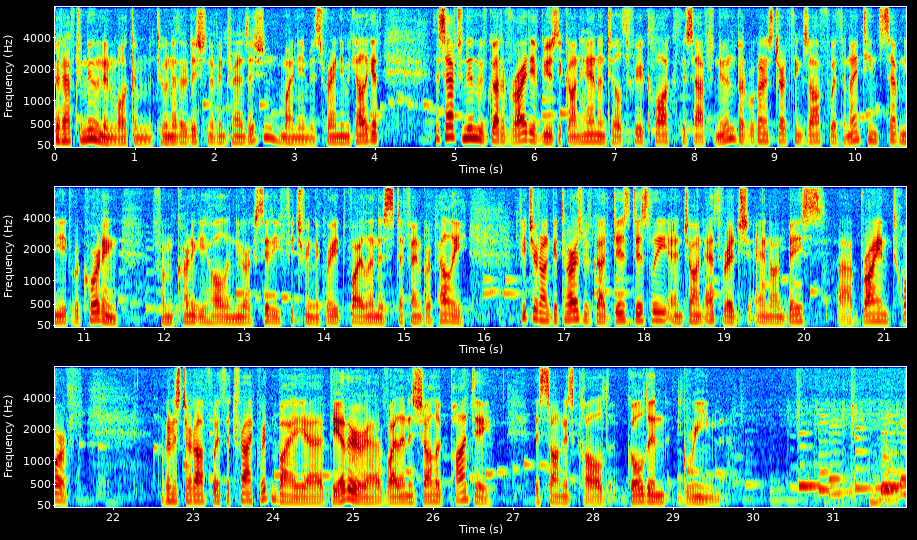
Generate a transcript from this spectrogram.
Good afternoon and welcome to another edition of In Transition. My name is Randy McElligott. This afternoon we've got a variety of music on hand until 3 o'clock this afternoon, but we're going to start things off with a 1978 recording from Carnegie Hall in New York City featuring the great violinist Stefan Grappelli. Featured on guitars we've got Diz Disley and John Etheridge, and on bass uh, Brian Torff. We're going to start off with a track written by uh, the other uh, violinist Jean Luc Ponty. This song is called Golden Green. Thank you.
